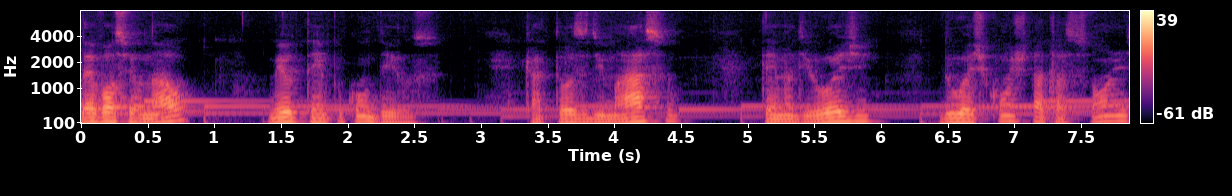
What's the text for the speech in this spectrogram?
Devocional Meu Tempo com Deus. 14 de março, tema de hoje: duas constatações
